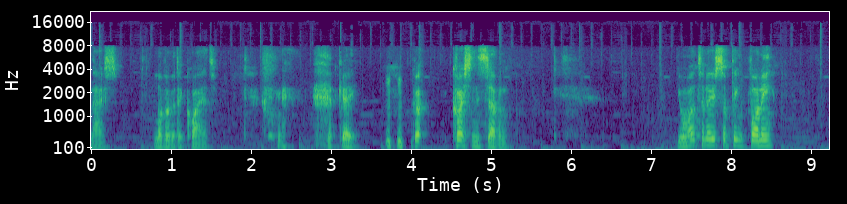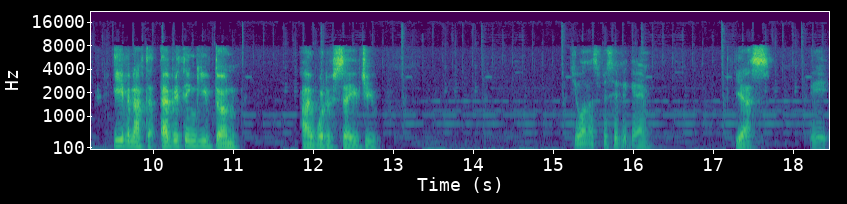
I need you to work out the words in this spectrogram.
Nice. Love a bit of quiet. okay. Qu- question seven. You want to know something funny? Even after everything you've done, I would have saved you. Do you want a specific game? Yes. We-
